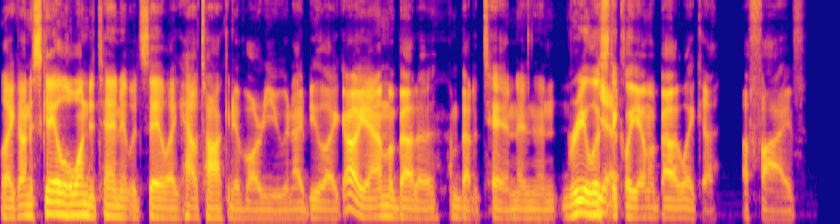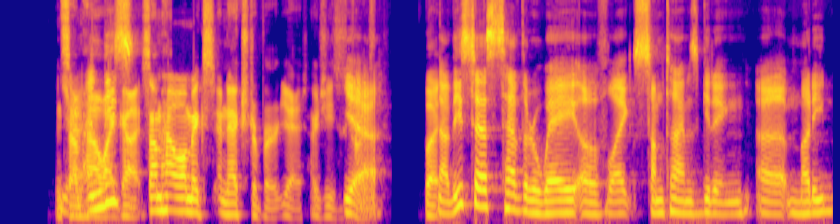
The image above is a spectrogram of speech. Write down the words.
Like on a scale of one to ten, it would say like, how talkative are you? And I'd be like, oh yeah, I'm about a I'm about a ten, and then realistically, I'm about like a a five. And Yeah, somehow and I got somehow I'm ex- an extrovert. Yeah, oh, Jesus Yeah. Christ. But Now these tests have their way of like sometimes getting uh, muddied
